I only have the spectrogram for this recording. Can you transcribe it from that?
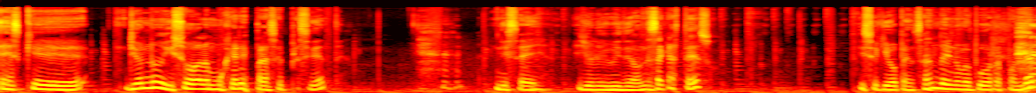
es que Dios no hizo a las mujeres para ser presidente. Dice ella. Y yo le digo, ¿y de dónde sacaste eso? Y se quedó pensando y no me pudo responder.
